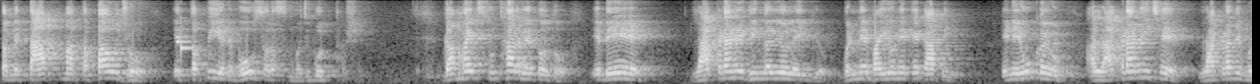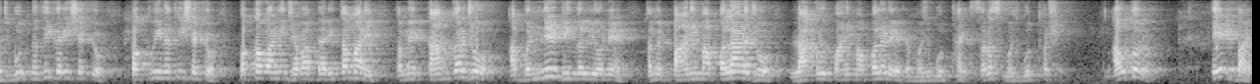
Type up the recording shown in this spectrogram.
તમે તાપમાં તપાવજો, એ તપી અને બહુ સરસ મજબૂત થશે. ગામમાં એક સુથાર રહેતો હતો, એ બે લાકડાની ઢીંગલીઓ લઈ ગયો, બંને ભાઈઓને એક આપી. એને એવું કહ્યું, આ લાકડાની છે, લાકડાને મજબૂત નથી કરી શક્યો, પકવી નથી શક્યો, પકવવાની જવાબદારી તમારી. તમે એક કામ કરજો, આ બંને ઢીંગલીઓને તમે પાણીમાં પલાળજો, લાકડું પાણીમાં પલળે એટલે મજબૂત થાય, સરસ મજબૂત થશે. આવતો રહ્યો. એક ભાઈ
